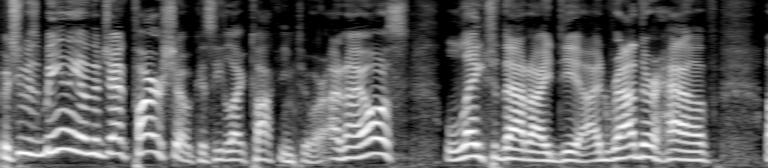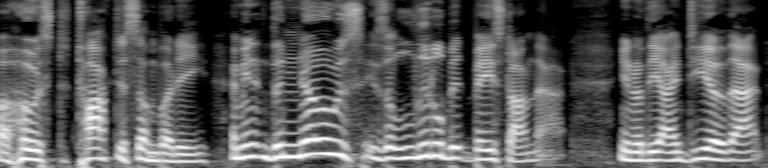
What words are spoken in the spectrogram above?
but she was mainly on the Jack Paar show because he liked talking to her. And I always liked that idea. I'd rather have a host talk to somebody. I mean, the nose is a little bit based on that. You know, the idea that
